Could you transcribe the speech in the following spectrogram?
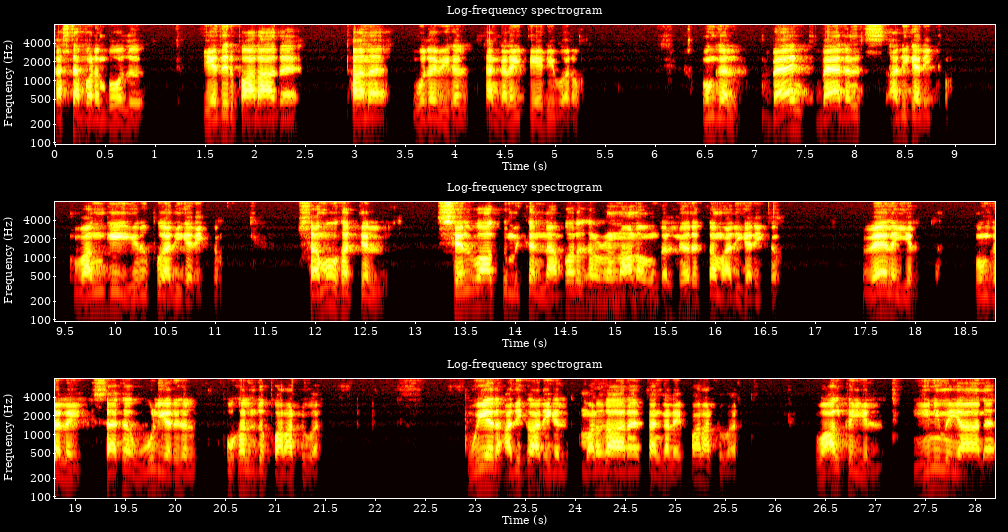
கஷ்டப்படும் போது எதிர்பாராத பண உதவிகள் தங்களை தேடி வரும். உங்கள் பேங்க் பேலன்ஸ் அதிகரிக்கும். வங்கி இருப்பு அதிகரிக்கும். சமூகத்தில் செல்வாக்கு மிக்க நபர்களுடனான உங்கள் நெருக்கம் அதிகரிக்கும். வேலையில் உங்களை சக ஊழியர்கள் புகழ்ந்து பாராட்டுவர். உயர் அதிகாரிகள் மனதார தங்களை பாராட்டுவர். வாழ்க்கையில் இனிமையான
